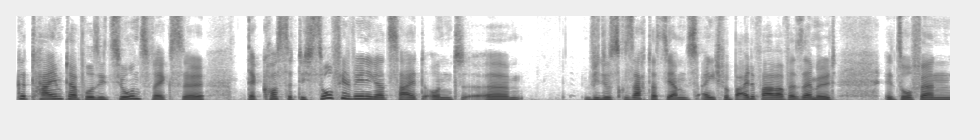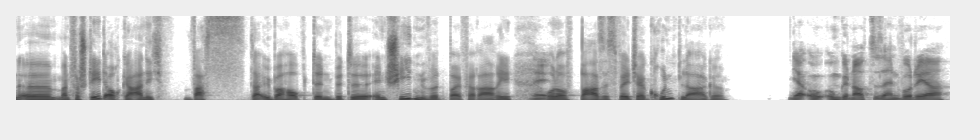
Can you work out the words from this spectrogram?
getimter Positionswechsel, der kostet dich so viel weniger Zeit und ähm, wie du es gesagt hast, die haben es eigentlich für beide Fahrer versemmelt. Insofern, äh, man versteht auch gar nicht, was da überhaupt denn bitte entschieden wird bei Ferrari nee. oder auf Basis welcher Grundlage. Ja, um, um, genau zu sein, wurde ja,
